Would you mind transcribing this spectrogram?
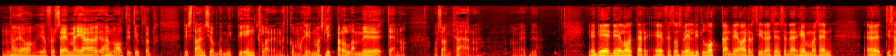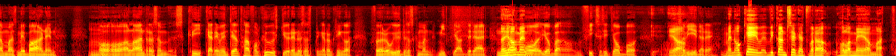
No, ja, i och för sig, men jag, jag har nog alltid tyckt att distansjobb är mycket enklare än att komma hit. Man slipper alla möten och, och sånt här. Och, och vet du. Ja, det, det låter eh, förstås väldigt lockande. Å andra sidan sen så där hemma sen eh, tillsammans med barnen och, och alla andra som skriker, eventuellt har folk husdjur ännu som springer omkring och för oljud, så ska man mitt i allt det där Nå, ja, men- på och jobba, fixa sitt jobb och, och Ja. så vidare. Men okej, vi kan säkert vara, hålla med om att,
